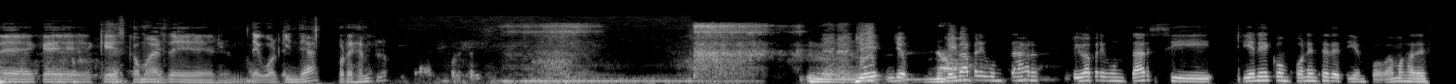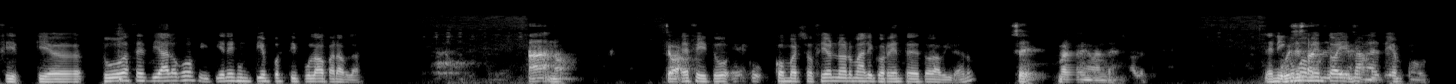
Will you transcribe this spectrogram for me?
eh, que, que es como el de, de Walking Dead, por ejemplo. Mm, Yo, yo, no. yo iba a preguntar, yo iba a preguntar si tiene componente de tiempo. Vamos a decir que eh, tú haces diálogos y tienes un tiempo estipulado para hablar. Ah, no. Es decir, tú, es conversación normal y corriente de toda la vida, ¿no? Sí, básicamente. En ningún momento hay nada de tiempo.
